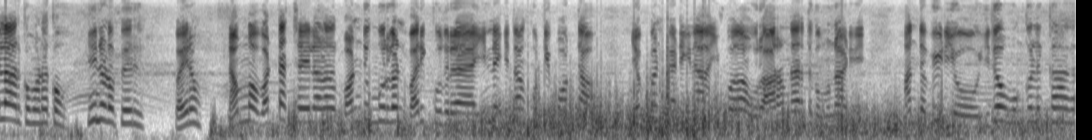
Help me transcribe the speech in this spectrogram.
எல்லாருக்கும் வணக்கம். என்னோட பேர் வைரம். நம்ம வட்ட செயலாளர் வண்டு முருகன் வரி குதிரை இன்னைக்கு தான் குட்டி போட்டா. எப்பன்னு கேட்டிங்கன்னா இப்போ தான் ஒரு அரை மணி நேரத்துக்கு முன்னாடி. அந்த வீடியோ இதோ உங்களுக்காக.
